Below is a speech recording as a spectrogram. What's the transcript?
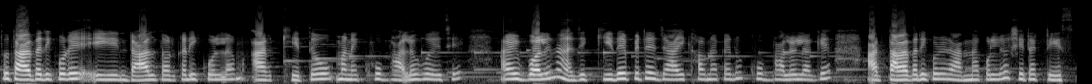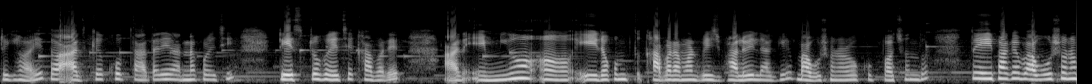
তো তাড়াতাড়ি করে এই ডাল তরকারি করলাম আর খেতেও মানে খুব ভালো হয়েছে। আর বলে না যে খিদে পেটে যাই খাও না কেন, খুব ভালো লাগে। আর তাড়াতাড়ি করে রান্না করলেও সেটা টেস্টই হয়। তো আজকে খুব তাড়াতাড়ি রান্না করেছি টেস্টও হয়েছে খাবারের। আর এমনিও এইরকম খাবার আমার বেশ ভালোই লাগে বাবুসোনারও খুব পছন্দ। তো এই ফাঁকে বাবুসোনা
